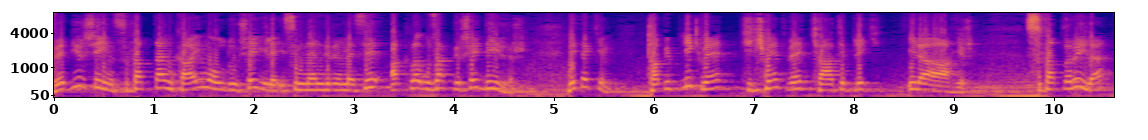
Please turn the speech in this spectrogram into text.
Ve bir şeyin sıfattan kaim olduğu şey ile isimlendirilmesi akla uzak bir şey değildir. Nitekim tabiplik ve hikmet ve katiplik ile ahir sıfatlarıyla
